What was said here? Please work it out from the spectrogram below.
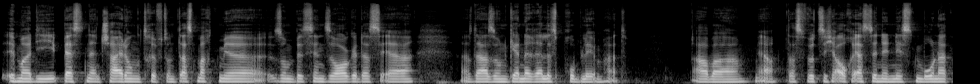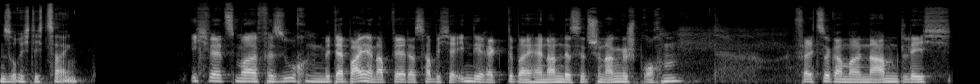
immer die besten Entscheidungen trifft. Und das macht mir so ein bisschen Sorge, dass er da so ein generelles Problem hat. Aber ja, das wird sich auch erst in den nächsten Monaten so richtig zeigen. Ich werde es mal versuchen mit der Bayern-Abwehr, das habe ich ja indirekt bei Hernandez jetzt schon angesprochen. Vielleicht sogar mal namentlich.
